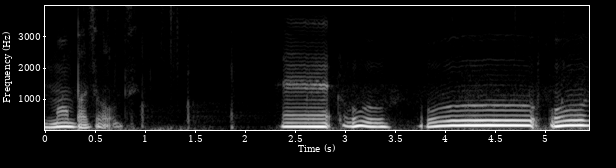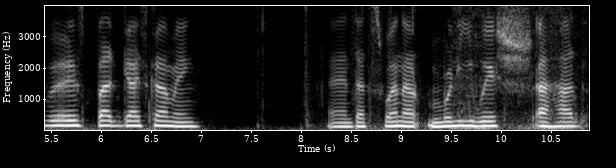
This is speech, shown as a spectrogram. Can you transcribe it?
More basalt. Uh, ooh, ooh, ooh, there's bad guys coming. And that's when I really wish I had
